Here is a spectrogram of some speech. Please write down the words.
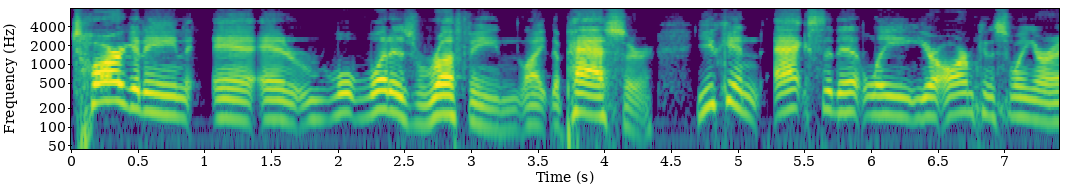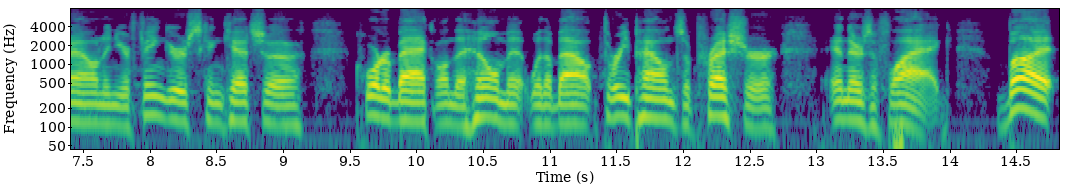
targeting and, and what is roughing, like the passer, you can accidentally, your arm can swing around and your fingers can catch a quarterback on the helmet with about three pounds of pressure and there's a flag. But,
